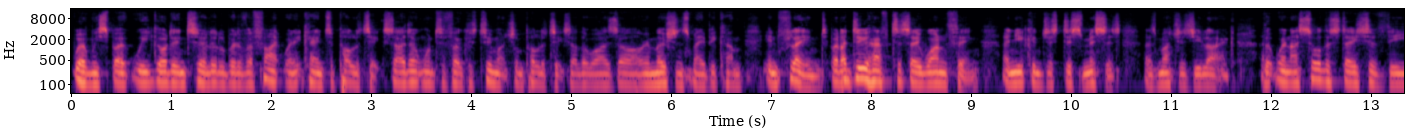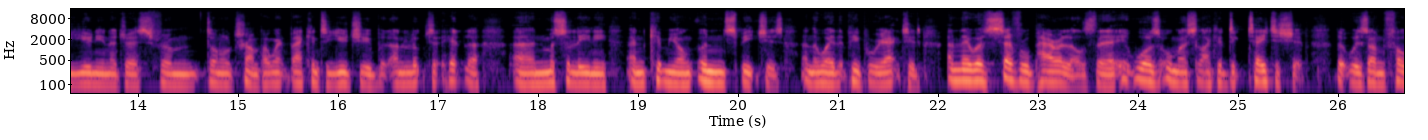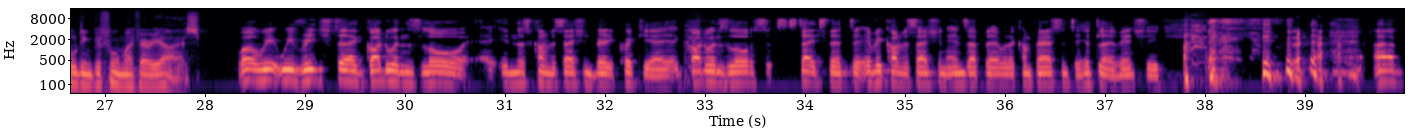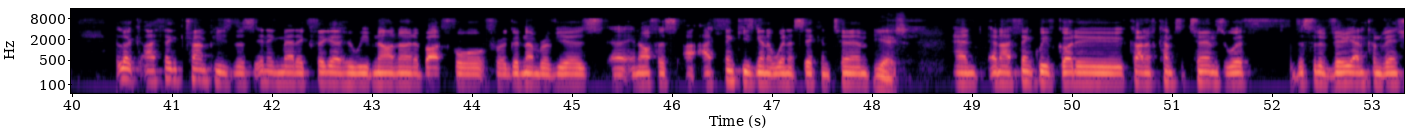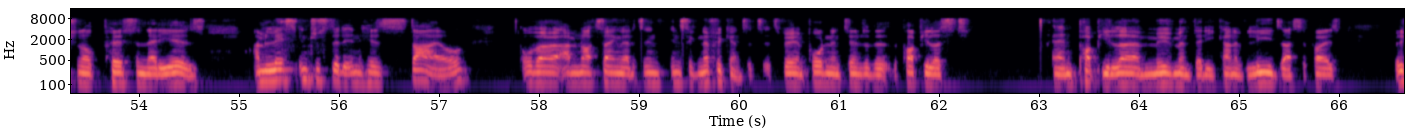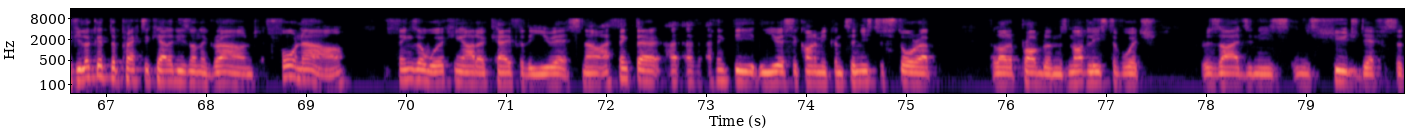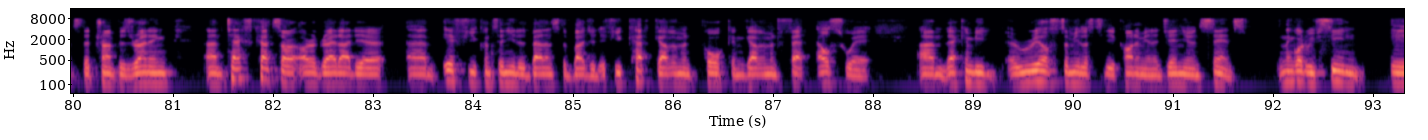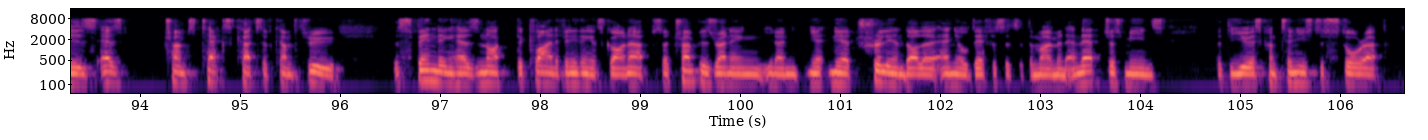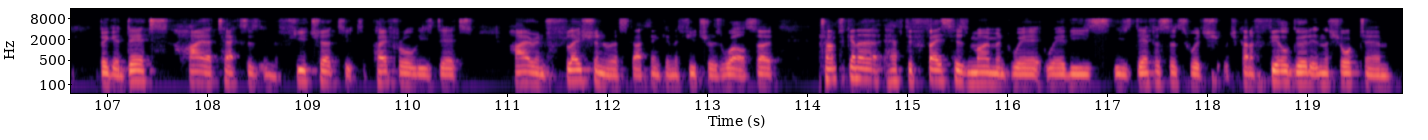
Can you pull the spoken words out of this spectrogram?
when we spoke, we got into a little bit of a fight when it came to politics. So I don't want to focus too much on politics, otherwise our emotions may become inflamed. But I do have to say one thing, and you can just dismiss it as much as you like, that when I saw the State of the Union address from Donald Trump, I went back into YouTube and looked at Hitler and Mussolini and Kim Jong Un speeches and the way that people reacted. And there were several parallels there. It was almost like a dictatorship that was unfolding before my very eyes. Well, we, we've reached uh, Godwin's law in this conversation very quickly. Uh, Godwin's law s- states that uh, every conversation ends up uh, with a comparison to Hitler eventually. um, look, I think Trump is this enigmatic figure who we've now known about for, for a good number of years uh, in office. I, I think he's going to win a second term. Yes. And, and I think we've got to kind of come to terms with the sort of very unconventional person that he is. I'm less interested in his style although I'm not saying that it's in, insignificant, it's, it's very important in terms of the, the populist and popular movement that he kind of leads, I suppose. But if you look at the practicalities on the ground, for now, things are working out okay for the US. Now, I think that I, I think the, the US economy continues to store up a lot of problems, not least of which resides in these in these huge deficits that Trump is running. Um, tax cuts are, are a great idea um, if you continue to balance the budget. If you cut government pork and government fat elsewhere, um, that can be a real stimulus to the economy in a genuine sense. I think what we've seen is as Trump's tax cuts have come through, the spending has not declined. If anything, it's gone up. So Trump is running, you know, near, near trillion dollar annual deficits at the moment, and that just means that the U.S. continues to store up bigger debts, higher taxes in the future to, to pay for all these debts higher inflation risk, I think, in the future as well. So Trump's going to have to face his moment where where these these deficits, which which kind of feel good in the short term,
